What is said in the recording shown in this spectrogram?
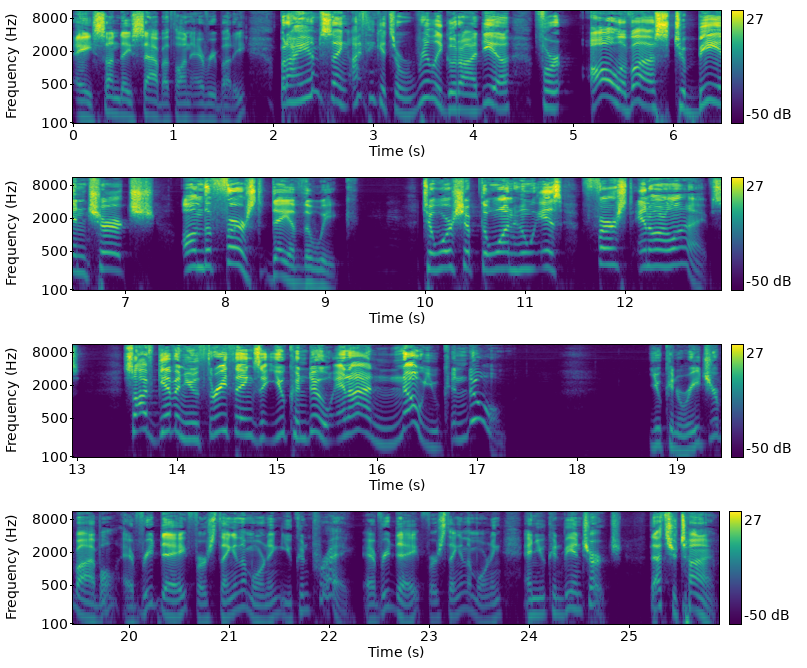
a Sunday Sabbath on everybody, but I am saying I think it's a really good idea for all of us to be in church on the first day of the week, to worship the one who is first in our lives. So I've given you three things that you can do, and I know you can do them. You can read your Bible every day, first thing in the morning. You can pray every day, first thing in the morning, and you can be in church. That's your time,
